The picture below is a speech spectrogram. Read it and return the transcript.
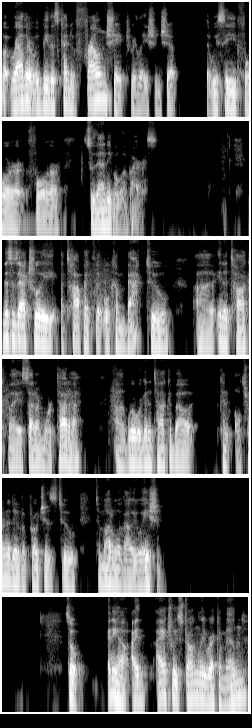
but rather it would be this kind of frown-shaped relationship that we see for, for Sudan Ebola virus. This is actually a topic that we'll come back to uh, in a talk by Sara Mortara, uh, where we're going to talk about kind of alternative approaches to, to model evaluation. So anyhow, I, I actually strongly recommend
